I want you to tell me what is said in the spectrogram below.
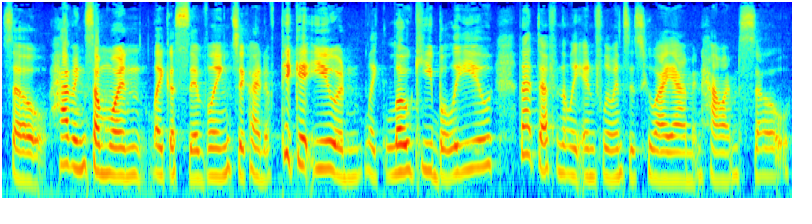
so having someone like a sibling to kind of pick at you and like low-key bully you that definitely influences who i am and how i'm so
